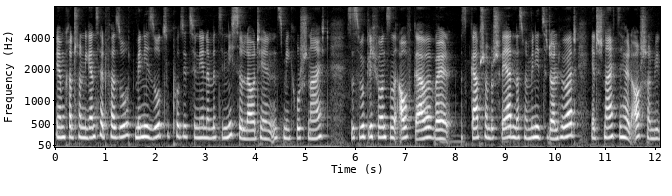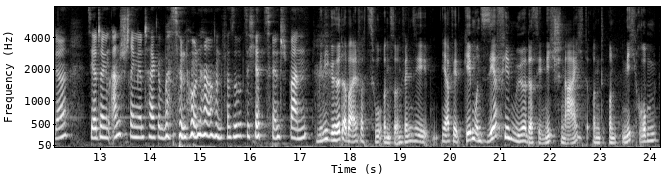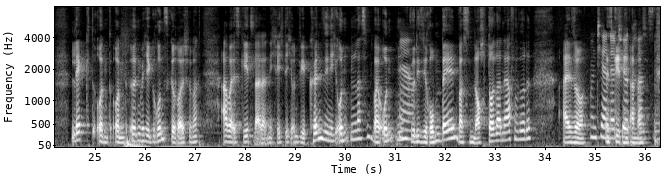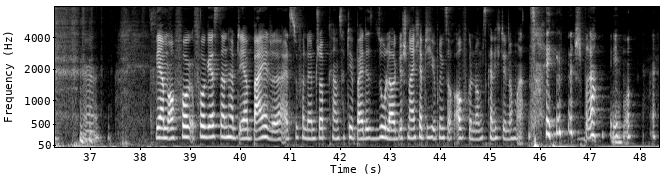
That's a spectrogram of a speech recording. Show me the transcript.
Wir haben gerade schon die ganze Zeit versucht, Mini so zu positionieren, damit sie nicht so laut hier ins Mikro schnarcht. Es ist wirklich für uns eine Aufgabe, weil es gab schon Beschwerden, dass man Mini zu doll hört. Jetzt schnarcht sie halt auch schon wieder. Sie hatte einen anstrengenden Tag in Barcelona und versucht sich jetzt zu entspannen. Mini gehört aber einfach zu uns. Und wenn sie, ja, wir geben uns sehr viel Mühe, dass sie nicht schnarcht und, und nicht rumleckt und, und irgendwelche Grunzgeräusche macht. Aber es geht leider nicht richtig. Und wir können sie nicht unten lassen, weil unten ja. würde sie rumbellen, was noch doller nerven würde. Also, und hier an es der geht Tür nicht kratzen. anders. Ja. Wir haben auch vor, vorgestern habt ihr beide, als du von deinem Job kamst, habt ihr beide so laut geschnarcht. Ich habe dich übrigens auch aufgenommen, das kann ich dir nochmal zeigen. Eine Sprachmemo. Mhm.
